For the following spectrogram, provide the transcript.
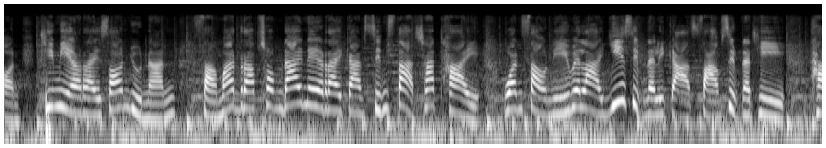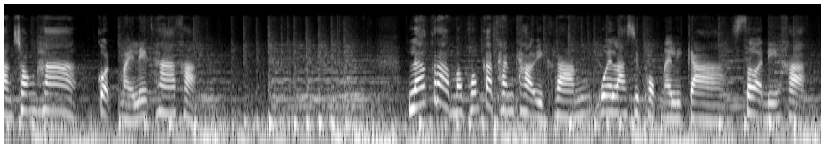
อน ที่มีอะไรซ่อนอยู่นั้น สามารถรับชมได้ในรายการสินศาสตร์ชาติไทย วันเสาร์นี้เวลา 20นาฬิกา30 นาทีทางช่อง 5 กดหมายเลข 5 ค่ะ แล้วกลับมาพบกับทันข่าวอีกครั้ง เวลา 16 นาฬิกา สวัสดีค่ะ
